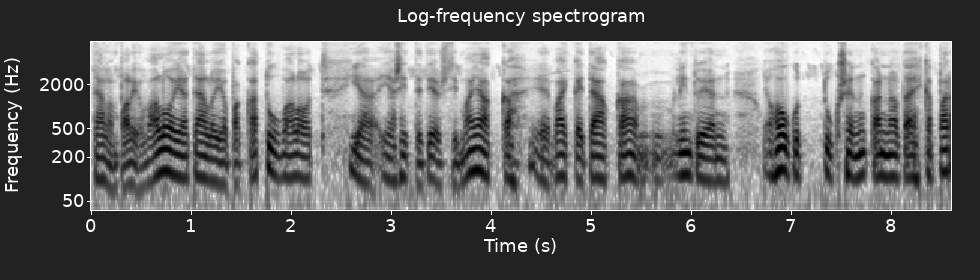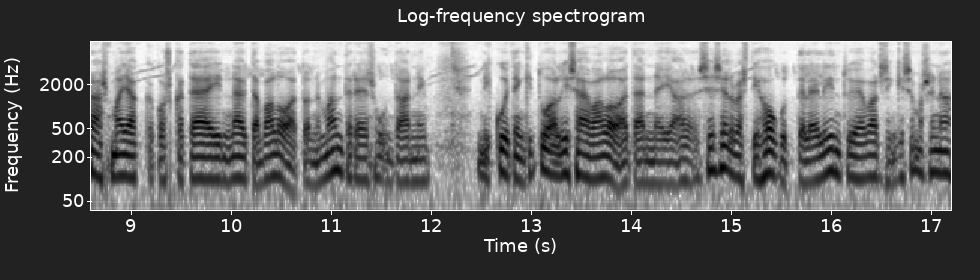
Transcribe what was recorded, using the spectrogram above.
Täällä on paljon valoja, täällä on jopa katuvalot ja, ja sitten tietysti majakka, vaikka ei tämä olekaan lintujen houkutuksen kannalta ehkä paras majakka, koska tämä ei näytä valoa tuonne mantereen suuntaan, niin, niin kuitenkin tuo lisää valoa tänne ja se selvästi houkuttelee lintuja varsinkin semmoisina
